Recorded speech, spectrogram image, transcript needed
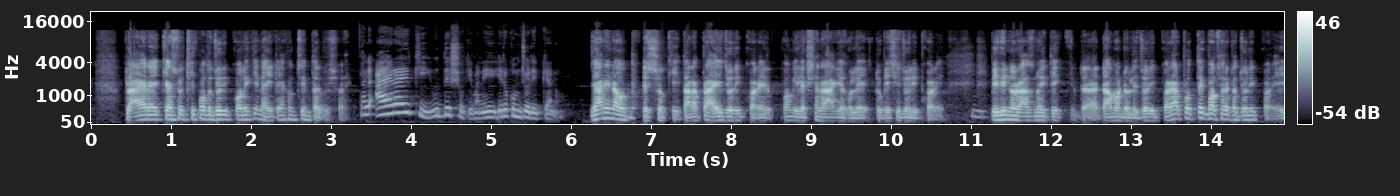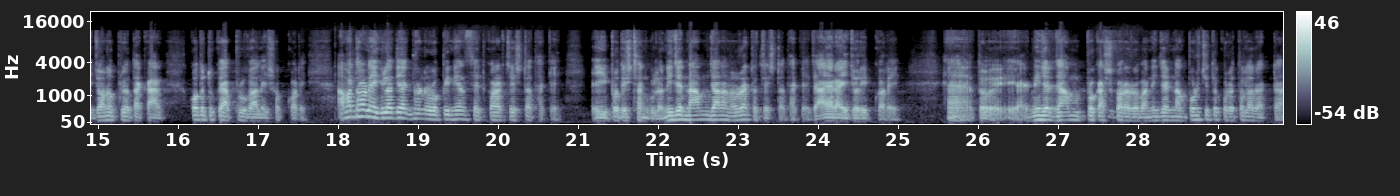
আইআরআই কি আসলে ঠিক মতো জরিপ করে কিনা? এটা এখন চিন্তার বিষয়। তাহলে আইআরআই এর কি উদ্দেশ্য কি? মানে এরকম জরিপ কেন? জানি না উদ্দেশ্য কি তারা প্রায় জরিপ করে এরকম ইলেকশনের আগে হলে একটু বেশি জরিপ করে। বিভিন্ন রাজনৈতিক ডামাডোলে জরিপ করে আর প্রত্যেক বছর একটা জরিপ করে এই জনপ্রিয়তা কার কতটুকু অ্যাপ্রুভাল এইসব করে। আমার ধারণা এগুলা দিয়ে এক ধরনের ওপিনিয়ন সেট করার চেষ্টা থাকে এই প্রতিষ্ঠানগুলো। নিজের নাম জানানোরও একটা চেষ্টা থাকে যে আইআরআই জরিপ করে। হ্যাঁ তো নিজের নাম প্রকাশ করারও বা নিজের নাম পরিচিত করে তোলারও একটা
